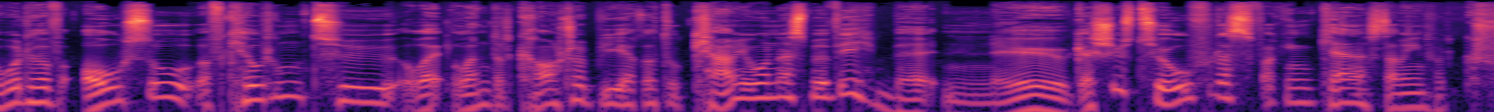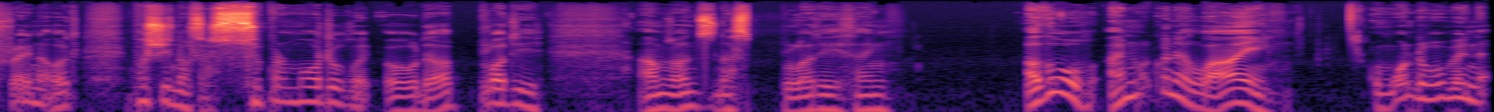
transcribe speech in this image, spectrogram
It would have also have killed him to let Lynda Carter be a little cameo in this movie, but no, guess she's too old for this fucking cast. I mean, for crying out loud. But she's not a supermodel like all the other bloody Amazons in this bloody thing. Although, I'm not going to lie, Wonder Woman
